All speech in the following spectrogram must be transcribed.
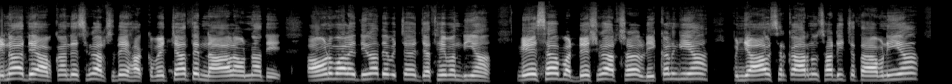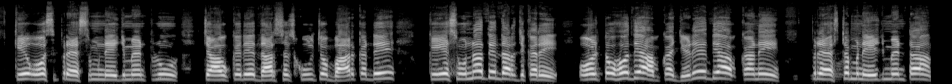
ਇਹਨਾਂ ਅਧਿਆਪਕਾਂ ਦੇ ਸੰਘਰਸ਼ ਦੇ ਹੱਕ ਵਿੱਚ ਆ ਤੇ ਨਾਲ ਉਹਨਾਂ ਦੇ ਆਉਣ ਵਾਲੇ ਦਿਨਾਂ ਦੇ ਵਿੱਚ ਜਥੇਬੰਦੀਆਂ ਇਸ ਵੱਡੇ ਸੰਘਰਸ਼ ਲਿਖਣਗੀਆਂ ਪੰਜਾਬ ਸਰਕਾਰ ਨੂੰ ਸਾਡੀ ਚੇਤਾਵਨੀ ਆ ਕਿ ਉਸ ਪ੍ਰੈਸ ਮੈਨੇਜਮੈਂਟ ਨੂੰ ਚੌਕੇ ਦੇ ਦਰਸ ਸਕੂਲ ਚੋਂ ਬਾਹਰ ਕੱਢੇ, ਕੇਸ ਉਹਨਾਂ ਤੇ ਦਰਜ ਕਰੇ। ਉਲਟ ਉਹ ਅਧਿਆਪਕਾਂ, ਜਿਹੜੇ ਅਧਿਆਪਕਾਂ ਨੇ ਪ੍ਰੈਸਟ ਮੈਨੇਜਮੈਂਟਾਂ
